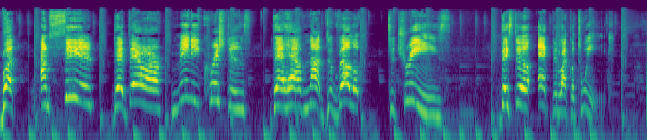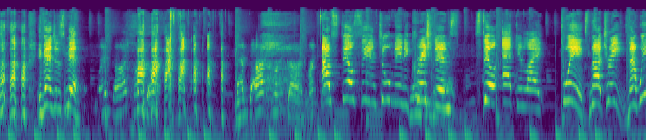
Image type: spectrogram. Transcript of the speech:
But I'm seeing that there are many Christians that have not developed to trees. They still acting like a twig. Evangelist Smith. My God, my God. my God, my God, my God. I'm still seeing too many Christians still acting like twigs, not trees. Now we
